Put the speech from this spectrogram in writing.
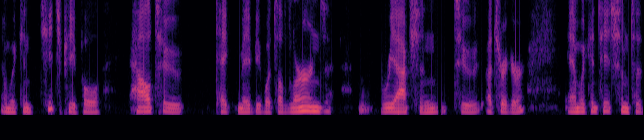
and we can teach people how to take maybe what's a learned reaction to a trigger, and we can teach them to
